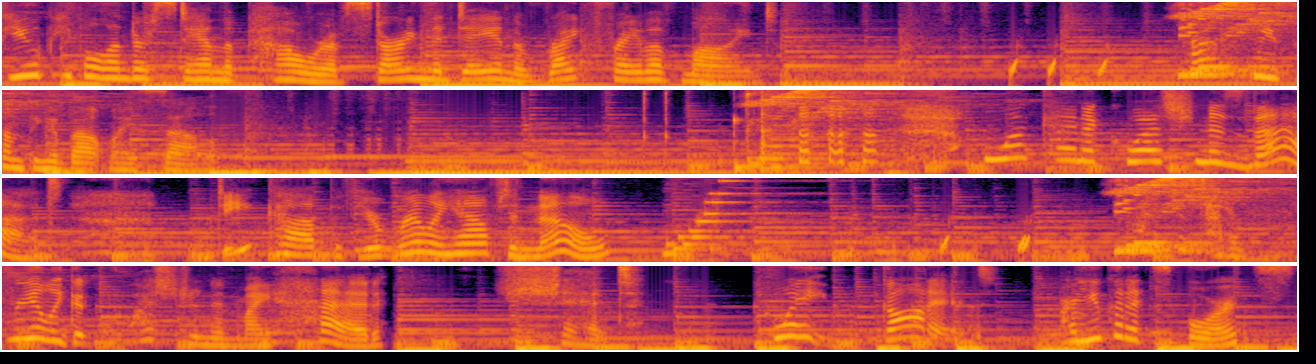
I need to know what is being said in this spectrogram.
Few people understand the power of starting the day in the right frame of mind. Ask me something about myself. what kind of question is that? D-Cup, if you really have to know. I just had a really good question in my head. Shit. Wait, got it. Are you good at sports?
